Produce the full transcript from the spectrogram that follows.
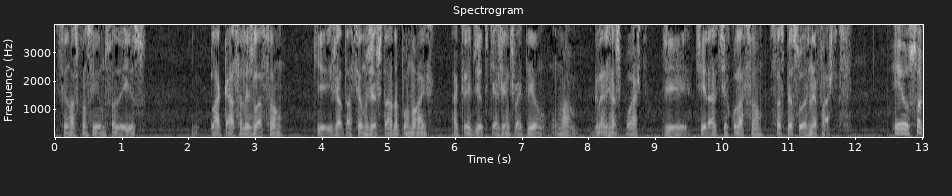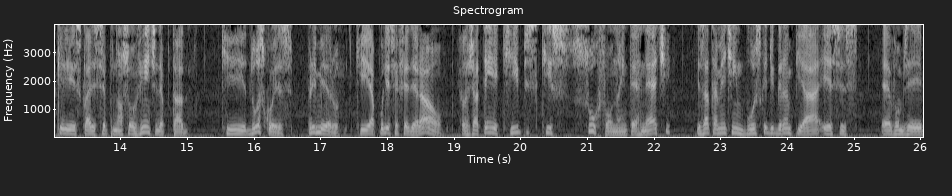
Se nós conseguirmos fazer isso, placar essa legislação que já está sendo gestada por nós, acredito que a gente vai ter uma grande resposta de tirar de circulação essas pessoas nefastas. Eu só queria esclarecer para o nosso ouvinte, deputado, que duas coisas. Primeiro, que a Polícia Federal ela já tem equipes que surfam na internet exatamente em busca de grampear esses, é, vamos dizer,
